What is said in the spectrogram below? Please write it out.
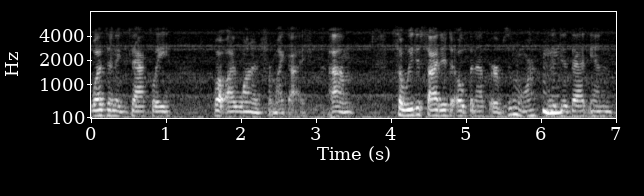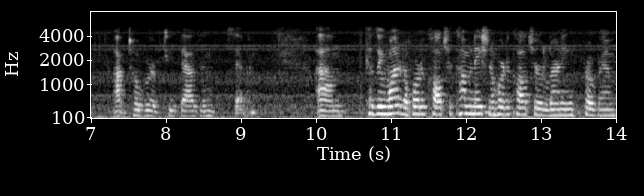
wasn't exactly what I wanted for my guy. Um, so we decided to open up Herbs and More. We Mhm. did that in October of 2007. Because we wanted a horticulture, combination of horticulture learning program.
